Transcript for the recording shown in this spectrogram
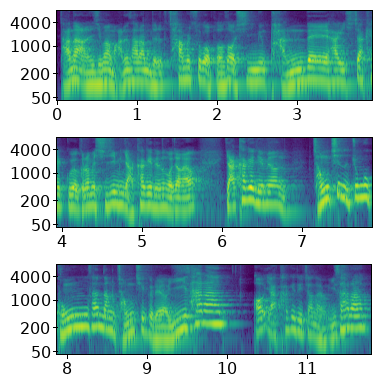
다는 아니지만 많은 사람들은 참을 수가 없어서 시진핑 반대하기 시작했고요. 그러면 시진핑 약하게 되는 거잖아요. 약하게 되면 정치는 중국 공산당 정치 그래요. 이 사람 어 약하게 되잖아요. 이 사람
